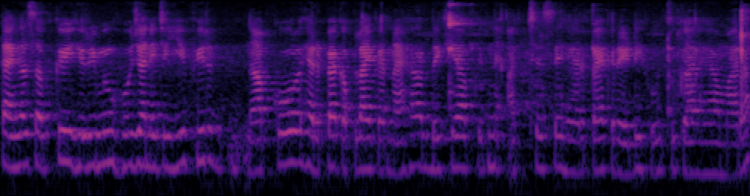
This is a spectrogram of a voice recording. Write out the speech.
टैंगल्स सबके रिमूव हो जाने चाहिए, फिर आपको हेयर पैक अप्लाई करना है। और देखिए, आप कितने अच्छे से हेयर पैक रेडी हो चुका है हमारा।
